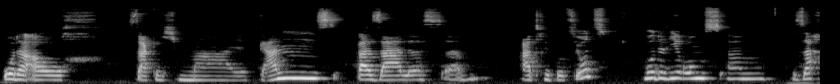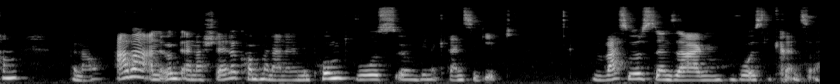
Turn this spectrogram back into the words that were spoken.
oder auch, sag ich mal, ganz basales ähm, Attributionsmodellierungssachen. Ähm, genau. Aber an irgendeiner Stelle kommt man dann an den Punkt, wo es irgendwie eine Grenze gibt. Was würdest du denn sagen, wo ist die Grenze?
